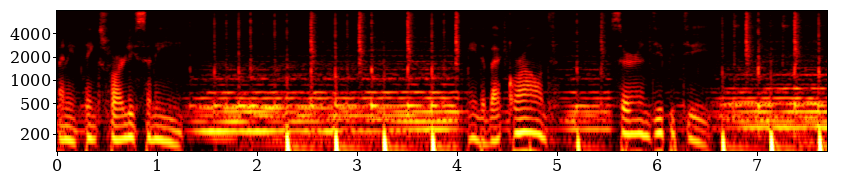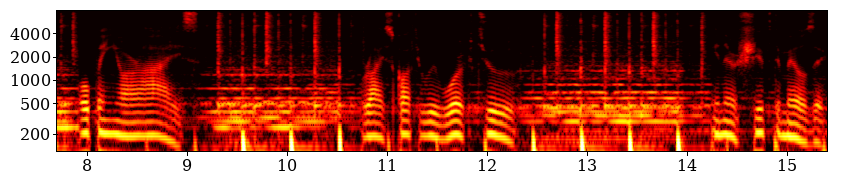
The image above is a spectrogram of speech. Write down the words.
Many thanks for listening. In the background, Serendipity. Open your eyes. Rai Scott will work too. Inner Shift Music.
